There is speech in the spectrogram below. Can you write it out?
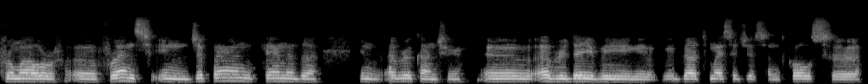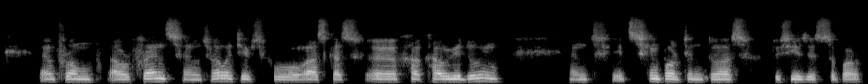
from our uh, friends in Japan, Canada, in every country. Uh, every day we, we, got messages and calls uh, from our friends and relatives who ask us how, how we're doing, and it's important to us to see this support.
